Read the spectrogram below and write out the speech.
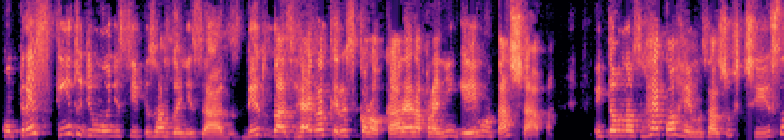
com três quintos de municípios organizados, dentro das regras que eles colocaram, era para ninguém montar chapa. Então, nós recorremos à justiça,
